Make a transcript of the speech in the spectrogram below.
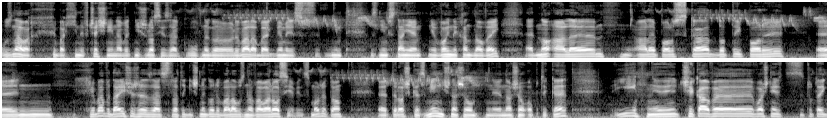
uznała chyba Chiny wcześniej nawet niż Rosję za głównego rywala, bo jak wiemy jest w nim, z nim w stanie wojny handlowej. No ale, ale Polska do tej pory e, chyba wydaje się, że za strategicznego rywala uznawała Rosję, więc może to e, troszkę zmienić naszą, e, naszą optykę. I e, ciekawe właśnie tutaj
